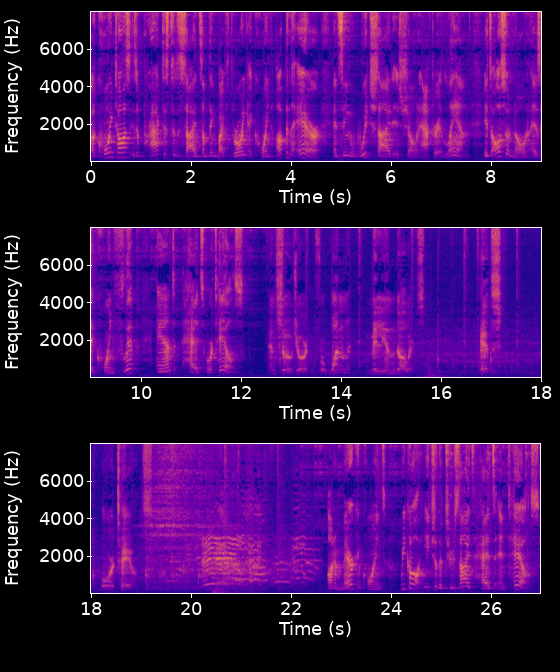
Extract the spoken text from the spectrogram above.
A coin toss is a practice to decide something by throwing a coin up in the air and seeing which side is shown after it lands. It's also known as a coin flip and heads or tails. And so, Jordan, for one million dollars, heads or tails? On American coins, we call each of the two sides heads and tails.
